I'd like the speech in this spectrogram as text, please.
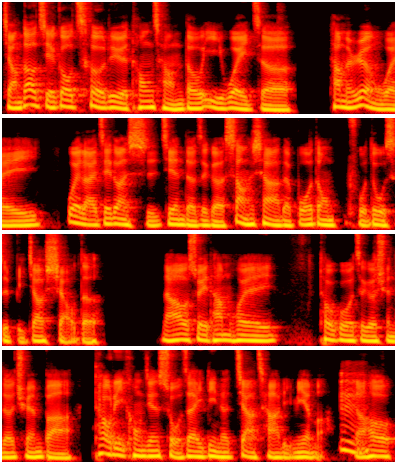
讲到结构策略，通常都意味着他们认为未来这段时间的这个上下的波动幅度是比较小的，然后所以他们会。透过这个选择权把套利空间锁在一定的价差里面嘛，嗯，然后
